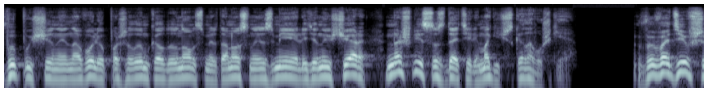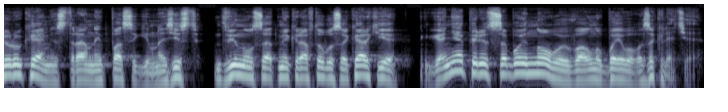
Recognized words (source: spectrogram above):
Выпущенные на волю пожилым колдуном смертоносные змеи ледяных чар нашли создатели магической ловушки. Выводивший руками странный пас и гимназист двинулся от микроавтобуса к арке, гоня перед собой новую волну боевого заклятия.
